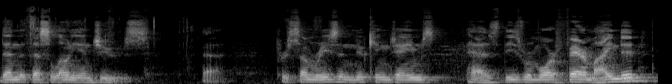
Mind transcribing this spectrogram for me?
than the Thessalonian Jews. Uh, for some reason, New King James has these were more fair minded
